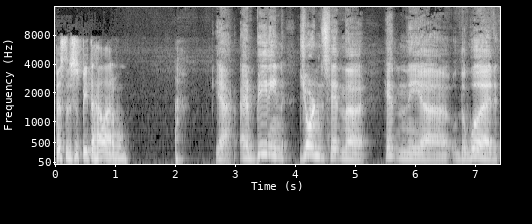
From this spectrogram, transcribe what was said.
Pistons just beat the hell out of them. Yeah, and beating Jordan's hitting the hitting the uh the wood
